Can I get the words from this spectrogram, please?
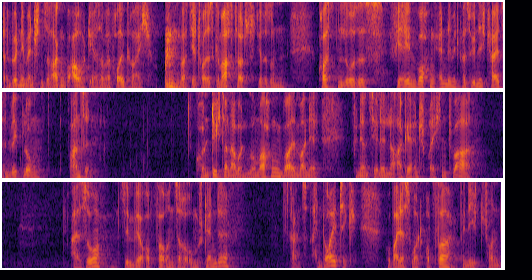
dann würden die Menschen sagen, wow, der ist aber erfolgreich, was der Tolles gemacht hat. Der so ein kostenloses Ferienwochenende mit Persönlichkeitsentwicklung, Wahnsinn. Konnte ich dann aber nur machen, weil meine finanzielle Lage entsprechend war. Also sind wir Opfer unserer Umstände, ganz eindeutig. Wobei das Wort Opfer finde ich schon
